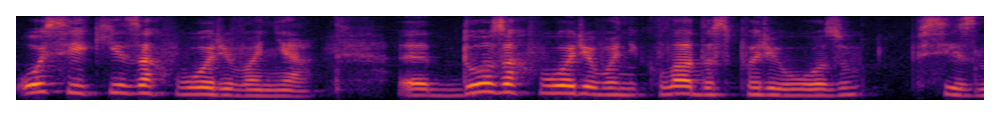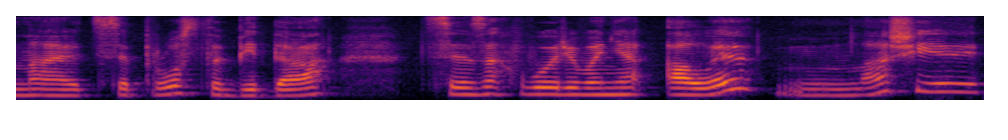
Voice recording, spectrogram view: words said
Ось які захворювання. Е, До захворювань кладоспоріозу. Всі знають, це просто біда. Це захворювання, але наші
